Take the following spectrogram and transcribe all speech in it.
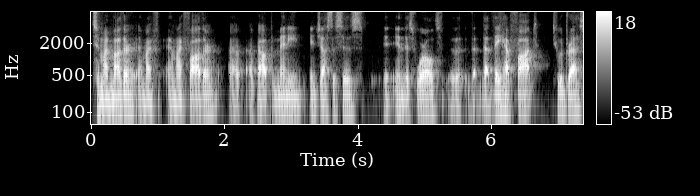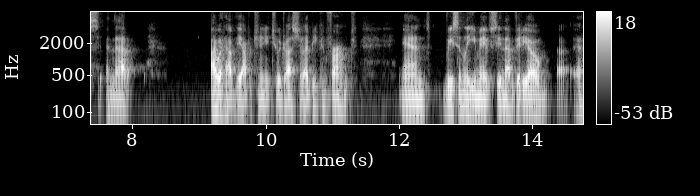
to my mother and my and my father uh, about the many injustices in, in this world that, that, they have fought to address, and that I would have the opportunity to address should I be confirmed. And recently, you may have seen that video uh,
